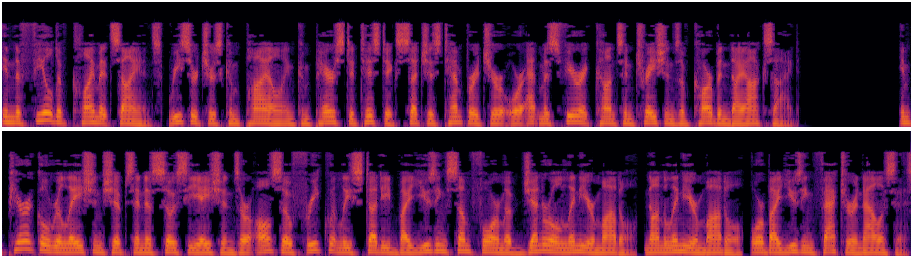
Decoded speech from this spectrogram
In the field of climate science, researchers compile and compare statistics such as temperature or atmospheric concentrations of carbon dioxide. Empirical relationships and associations are also frequently studied by using some form of general linear model, nonlinear model, or by using factor analysis.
